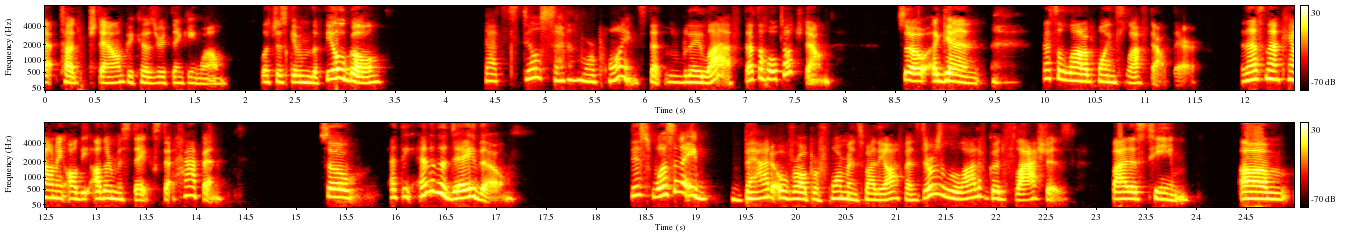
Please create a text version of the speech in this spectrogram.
that touchdown because you're thinking, well, let's just give them the field goal, that's still seven more points that they left. That's a whole touchdown. So again, that's a lot of points left out there. And that's not counting all the other mistakes that happen. So at the end of the day, though, this wasn't a bad overall performance by the offense. There was a lot of good flashes by this team. Um,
